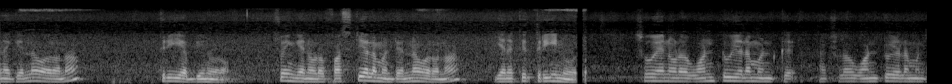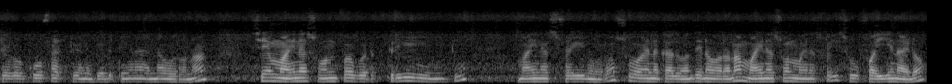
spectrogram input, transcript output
எனக்கு என்ன வரும்னா த்ரீ அப்படின்னு வரும். ஸோ இங்கே என்னோடய ஃபஸ்ட் எலமெண்ட் என்ன வரும்னா எனக்கு த்ரீன்னு வரும். ஸோ என்னோடய ஒன் டூ எலமெண்ட்க்கு ஆக்சுவலாக ஒன் டூ எலமெண்ட்டோட கோஃபேக்டர் எனக்கு எடுத்திங்கன்னா என்ன வரும்னா same minus one power three into minus ஃபைவ்னு வரும். ஸோ எனக்கு அது வந்து என்ன வரும்னா minus one minus five so ஃபைவ்னு ஆகிடும்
